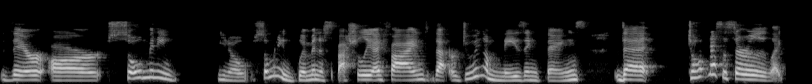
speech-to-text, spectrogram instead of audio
there are so many, you know, so many women, especially I find, that are doing amazing things that don't necessarily like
